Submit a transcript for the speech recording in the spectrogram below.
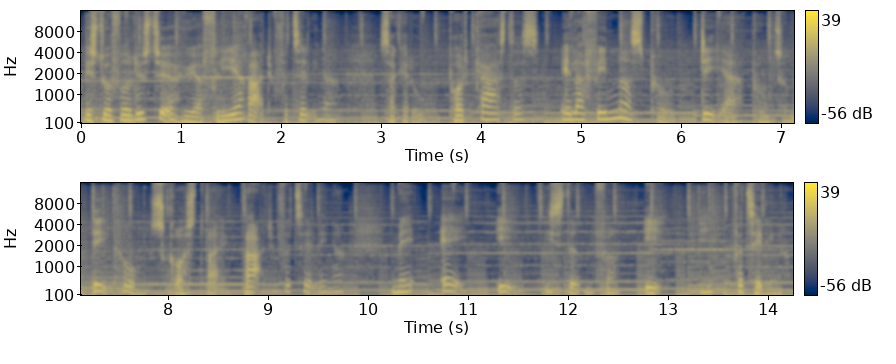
Hvis du har fået lyst til at høre flere radiofortællinger, så kan du podcaste os eller finde os på radiofortællinger med AE i stedet for E i fortællinger.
